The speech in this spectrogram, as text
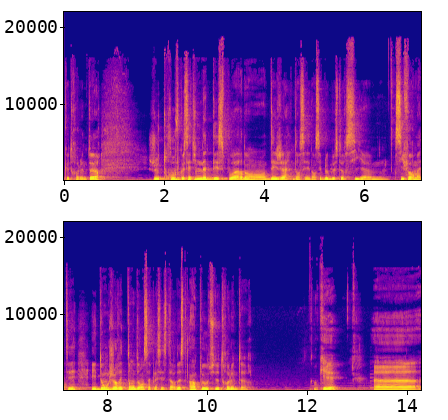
que Trollhunter, je trouve que c'est une note d'espoir déjà dans ces, blockbusters si, euh, si formatés. Et donc j'aurais tendance à placer Stardust un peu au-dessus de Trollhunter. Ok. Euh,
